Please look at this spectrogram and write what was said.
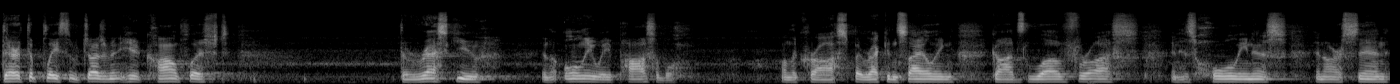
There at the place of judgment, he accomplished the rescue in the only way possible on the cross by reconciling God's love for us and his holiness and our sin,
